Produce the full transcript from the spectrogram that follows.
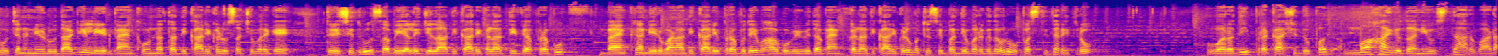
ಸೂಚನೆ ನೀಡುವುದಾಗಿ ಲೀಡ್ ಬ್ಯಾಂಕ್ ಉನ್ನತಾಧಿಕಾರಿಗಳು ಸಚಿವರಿಗೆ ತಿಳಿಸಿದರು. ಸಭೆಯಲ್ಲಿ ಜಿಲ್ಲಾಧಿಕಾರಿಗಳ ದಿವ್ಯಪ್ರಭು ಬ್ಯಾಂಕ್ನ ನಿರ್ವಹಣಾಧಿಕಾರಿ ಪ್ರಭುದೇವ್ ಹಾಗೂ ವಿವಿಧ ಬ್ಯಾಂಕ್ಗಳ ಅಧಿಕಾರಿಗಳು ಮತ್ತು ಸಿಬ್ಬಂದಿ ವರ್ಗದವರು ಉಪಸ್ಥಿತರಿದ್ದರು. ವರದಿ ಪ್ರಕಾಶ್ ದುಪದ್ ಮಹಾಯುಧ ನ್ಯೂಸ್ ಧಾರವಾಡ.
